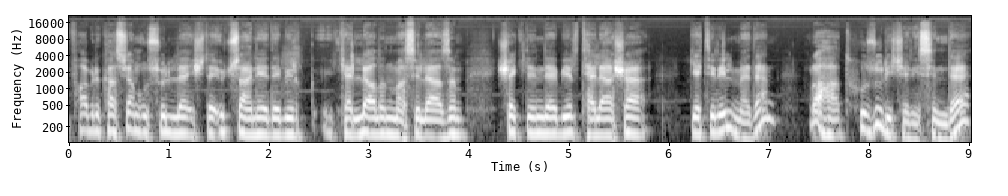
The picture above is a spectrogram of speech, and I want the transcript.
fabrikasyon usulle işte 3 saniyede bir kelle alınması lazım şeklinde bir telaşa getirilmeden rahat huzur içerisinde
